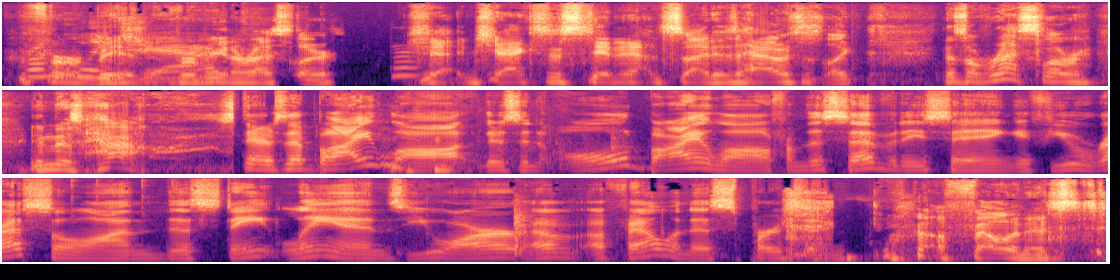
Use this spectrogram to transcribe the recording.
for Probably being for being a wrestler. Ja- Jack's just standing outside his house. It's like there's a wrestler in this house. There's a bylaw. There's an old bylaw from the 70s saying if you wrestle on the state lands, you are a, a felonist person. a felonist.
